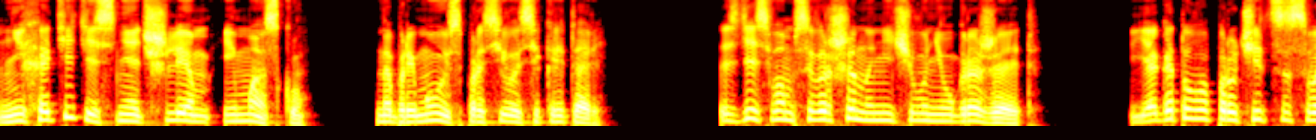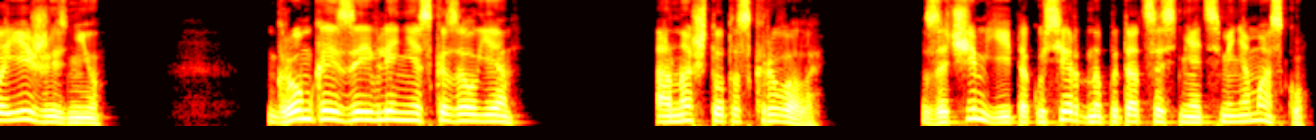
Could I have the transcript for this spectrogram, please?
«Не хотите снять шлем и маску?» — напрямую спросила секретарь. «Здесь вам совершенно ничего не угрожает. Я готова поручиться своей жизнью». Громкое заявление, сказал я. Она что-то скрывала. Зачем ей так усердно пытаться снять с меня маску?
